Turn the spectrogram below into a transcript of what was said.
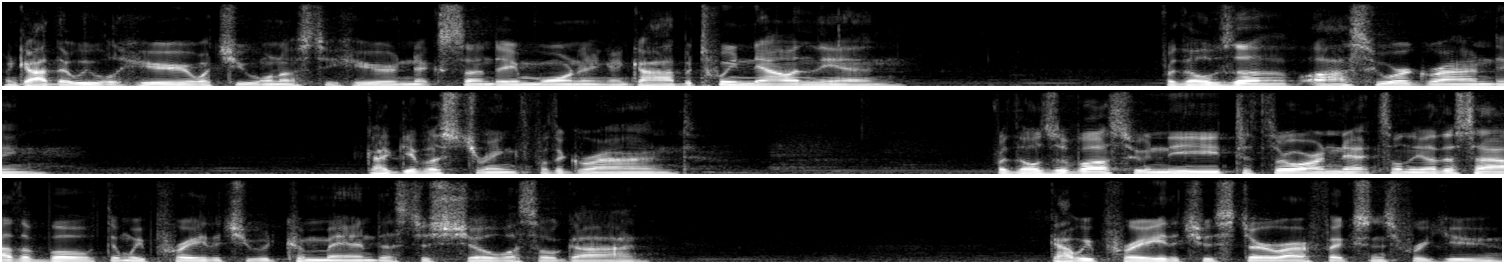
And God, that we will hear what you want us to hear next Sunday morning. And God, between now and then, for those of us who are grinding, God, give us strength for the grind. For those of us who need to throw our nets on the other side of the boat, then we pray that you would command us to show us, oh God. God, we pray that you stir our affections for you,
